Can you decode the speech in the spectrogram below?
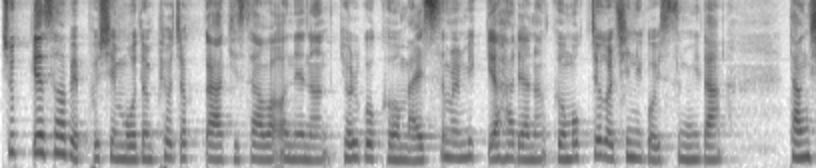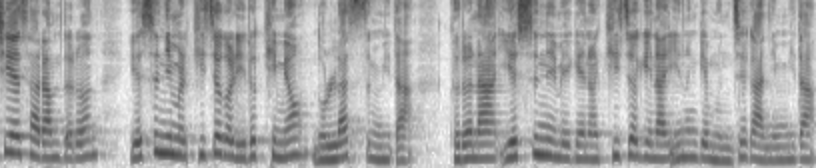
주께서 베푸신 모든 표적과 기사와 은혜는 결국 그 말씀을 믿게 하려는 그 목적을 지니고 있습니다. 당시의 사람들은 예수님을 기적을 일으키며 놀랐습니다. 그러나 예수님에게는 기적이나 이런 게 문제가 아닙니다.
